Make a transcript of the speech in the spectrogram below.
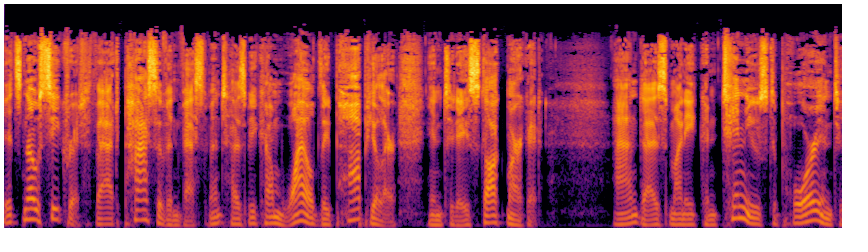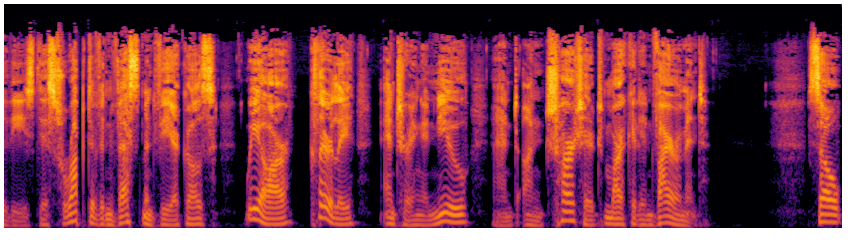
It's no secret that passive investment has become wildly popular in today's stock market. And as money continues to pour into these disruptive investment vehicles, we are, clearly, entering a new and uncharted market environment. So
